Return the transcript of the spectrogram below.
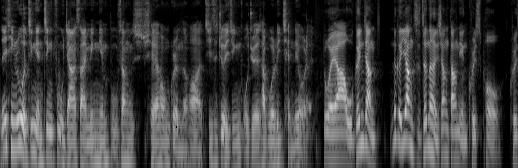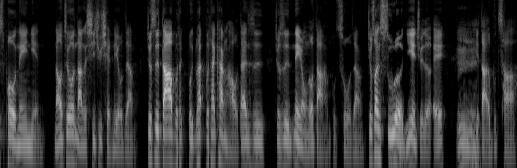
雷霆如果今年进附加赛，明年补上 c h e r Holmgren 的话，其实就已经我觉得差不多前六嘞。对啊，我跟你讲，那个样子真的很像当年 Chris Paul，Chris Paul 那一年，然后最后拿个西区前六，这样就是大家不太不太不太看好，但是就是内容都打很不错，这样就算输了你也觉得哎，嗯，也打的不差。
